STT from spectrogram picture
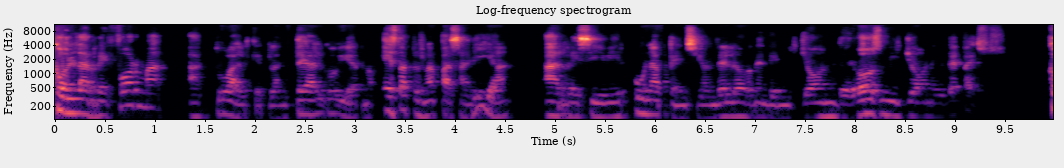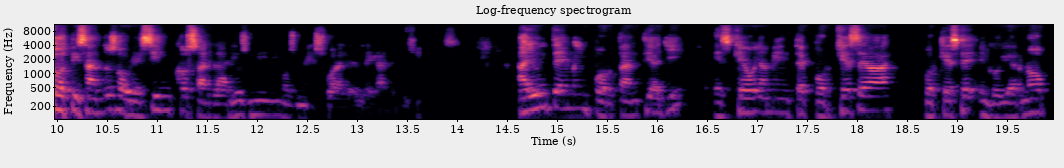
Con la reforma actual que plantea el gobierno, esta persona pasaría a recibir una pensión del orden de millón, de dos millones de pesos cotizando sobre cinco salarios mínimos mensuales legales vigentes. Hay un tema importante allí, es que obviamente, ¿por qué se va? ¿Por qué se, el gobierno,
